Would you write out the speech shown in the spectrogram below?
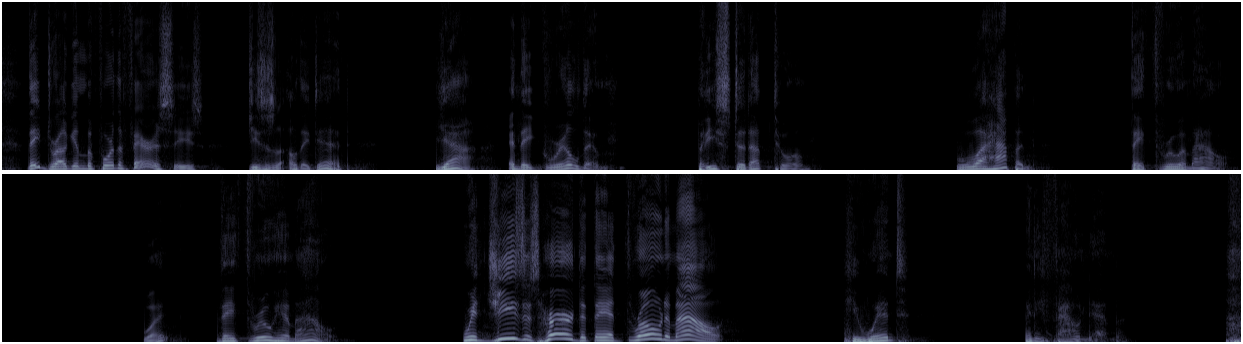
they drug him before the Pharisees. Jesus, oh, they did. Yeah. And they grilled him, but he stood up to them. Well, what happened? They threw him out. What? They threw him out. When Jesus heard that they had thrown him out, he went and he found him.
